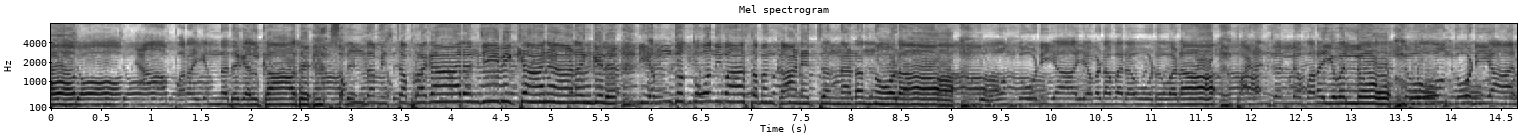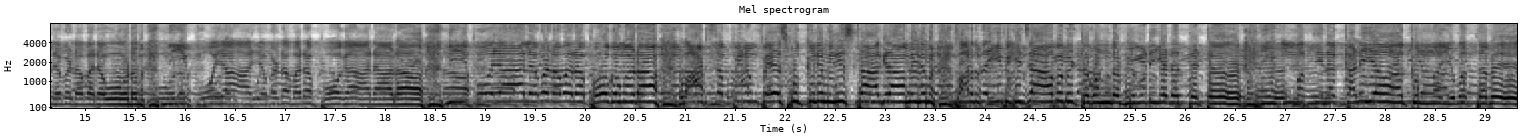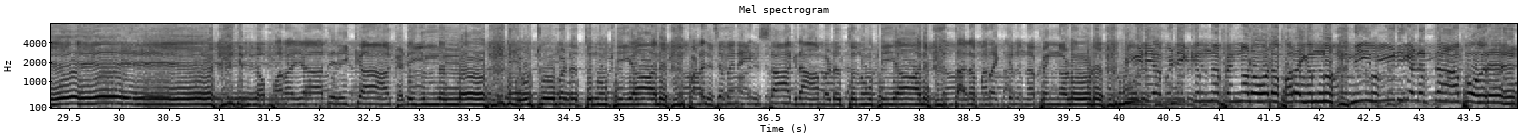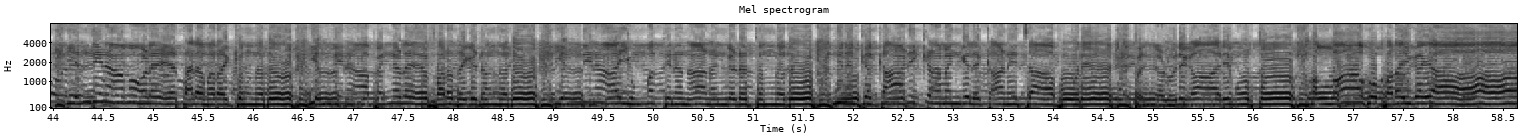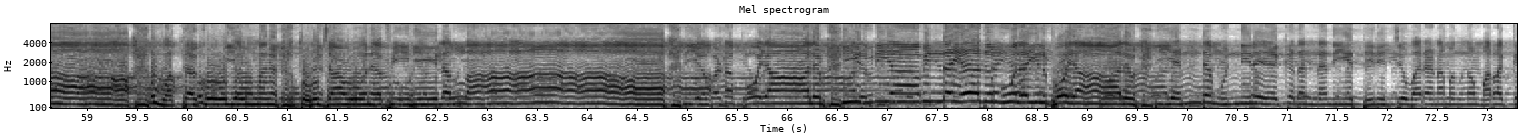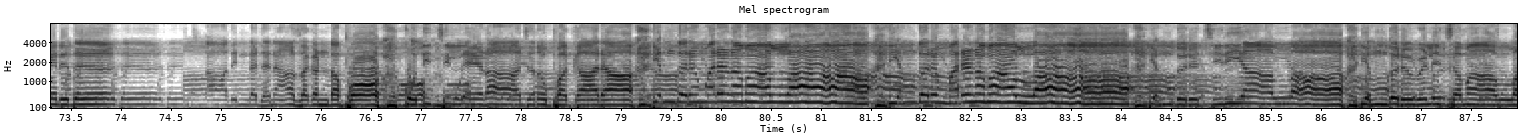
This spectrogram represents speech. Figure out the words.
ഞാൻ പറയുന്നത് കേൾക്കാതെ സ്വന്തം ഇഷ്ടപ്രകാരം ജീവിക്കാനാണെങ്കിൽ എന്തു തോന്നിവാസമം കാണിച്ച് നടന്നോടാ. ഓന്തോടിയാ എവിടെ വരെ ഓടുവടാ? പഴഞ്ചൊല്ല് പറയുവല്ലോ. ഓന്തോടിയാൽ എവിടെ വരെ ഓടും? നീ പോയാ എവിടെ വരെ പോകാനാടാ? നീ പോയാൽ എവിടെ വരെ പോകുമടാ? വാട്സപ്പിലും ഫേസ്ബുക്കിലും ഇൻസ്റ്റാഗ്രാമിലും ഫർദയും ഹിജാബ് വിട്ടുകൊണ്ട് വീഡിയോ എടുത്തിട്ട് ഈ ഉമ്മത്തിനെ കളിയാക്കുന്ന യുവത്തവേ ഇന്ന് പറയാതിരിക്കാ കഴിയില്ലല്ലോ. യൂട്യൂബ് എടുത്തു നോക്കിയാൽ പഠിച്ചവനെ ഇൻസ്റ്റാഗ്രാം എടുത്തു നോക്കിയാൽ തലമറയ്ക്കുന്ന പെങ്ങളോട് വീഡിയോ പിടിക്കുന്ന പെങ്ങളോട് പറയുന്നു നീ വീഡിയോ എടുത്താ പോരെ? എന്തിനാ മോളെ തലമറയ്ക്കുന്നത്? എന്തിനാ പെങ്ങളെ ഫറതയിടുന്നത് എന്തിനായി ഉമ്മത്തിനെ നാണം കെടുത്തുന്നത്? നിനക്ക് കാണിക്കണമെങ്കിൽ കാണിച്ചാ പോരെ. പെങ്ങൾ ഒരു കാര്യം ഓർത്തു. അള്ളാഹു പറയുകയാ എവിടെ പോയാലും ഈ ദുനിയാവിന്റെ ഏത് മൂലയിൽ പോയാലും എന്റെ മുന്നിലേക്ക് തന്നെ നീ തിരിച്ചു വരണമെന്ന് മറക്കരുത്. ഉസ്താദിന്റെ ജനാസ കണ്ടപ്പോ കൊതിച്ചില്ലേടാ ചെറുപ്പക്കാരാ. എന്തൊരു മരണമല്ല എന്തൊരു മരണമല്ല എന്തൊരു ചിരിയല്ല എന്തൊരു വെളിച്ചമല്ല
